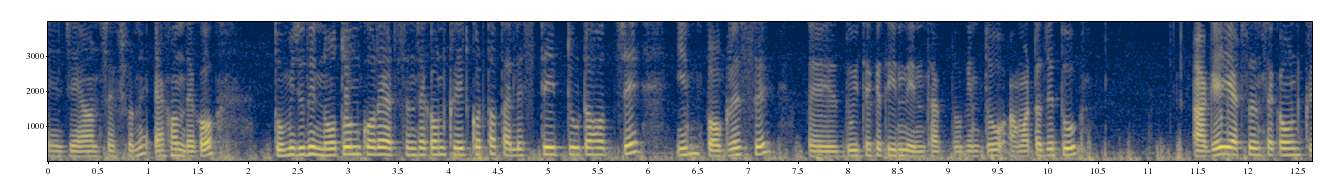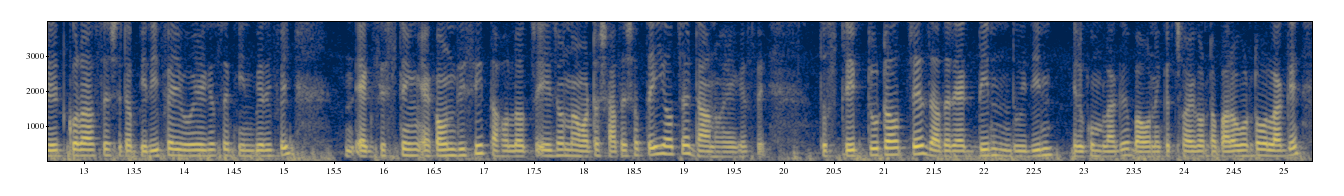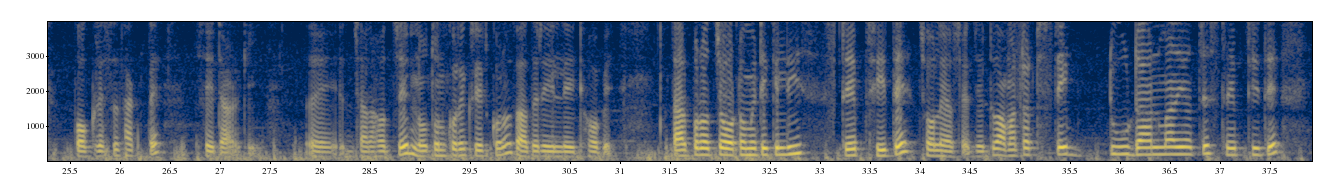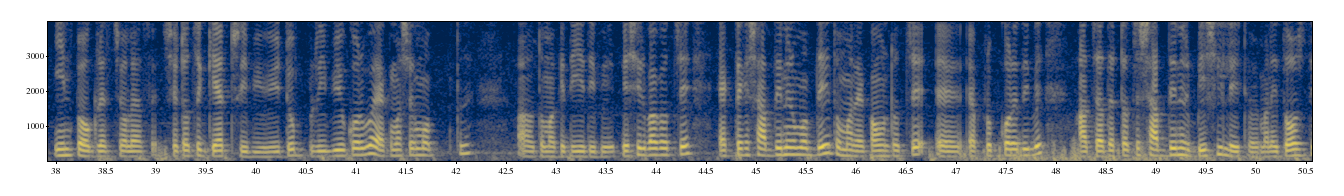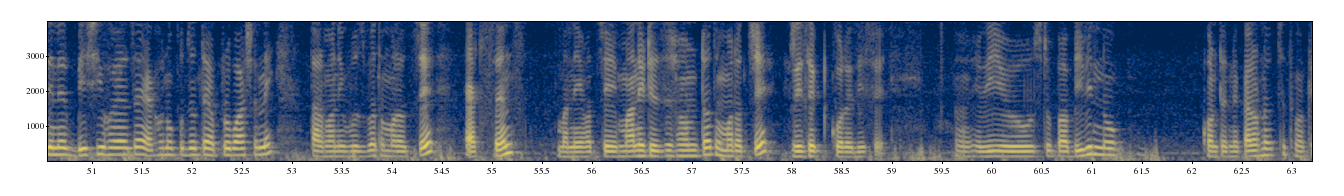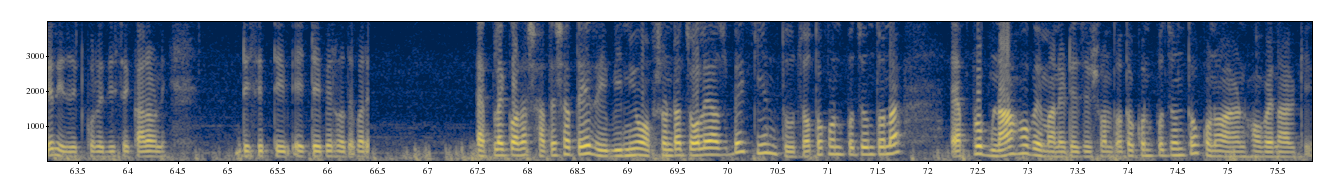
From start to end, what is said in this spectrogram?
এই যে আনসেকশনে এখন দেখো তুমি যদি নতুন করে অ্যাডসেন্স অ্যাকাউন্ট ক্রিয়েট করতে তাহলে স্টেপ টুটা হচ্ছে ইন প্রগ্রেসে দুই থেকে তিন দিন থাকতো। কিন্তু আমারটা যেহেতু আগেই অ্যাডসেন্স অ্যাকাউন্ট ক্রিয়েট করা আছে, সেটা ভেরিফাই হয়ে গেছে পিন ভেরিফাই এক্সিস্টিং অ্যাকাউন্ট দিছি, তাহলে হচ্ছে এই জন্য আমারটা সাথে সাথেই হচ্ছে ডান হয়ে গেছে। তো স্টেপ টুটা হচ্ছে যাদের একদিন, দুই দিন এরকম লাগে, বা অনেকের ছয় ঘণ্টা, বারো ঘন্টাও লাগে প্রগ্রেসে থাকতে, সেটা আর কি। যারা হচ্ছে নতুন করে ক্রিয়েট করো, তাদের এই লেট হবে। তারপর হচ্ছে অটোমেটিক্যালি স্টেপ থ্রিতে চলে আসে। যেহেতু আমারটা স্টেপ টু ডান মানে হচ্ছে স্টেপ থ্রিতে ইন প্রগ্রেস চলে আসে। সেটা হচ্ছে গেট রিভিউ ইউটিউব রিভিউ করব, এক মাসের মধ্যে তোমাকে দিয়ে দিবে। বেশিরভাগ হচ্ছে এক থেকে সাত দিনের মধ্যেই তোমার অ্যাকাউন্ট হচ্ছে অ্যাপ্রুভ করে দিবে। আর যাদেরটা হচ্ছে সাত দিনের বেশি লেট হয় মানে দশ দিনের বেশি হয়ে যায়, এখনও পর্যন্ত অ্যাপ্রুভ আসে নেই, তার মানে বুঝবা তোমার হচ্ছে অ্যাডসেন্স মানে হচ্ছে মানিটাইজেশনটা তোমার হচ্ছে রিজেক্ট করে দিছে। রিউজড বা বিভিন্ন কন্টেন্টের কারণে হচ্ছে তোমাকে রিজেক্ট করে দিছে। কারণে ডিসিপটিভ এই টাইপের হতে পারে। অ্যাপ্লাই করার সাথে সাথে রিভিনিউ অপশনটা চলে আসবে, কিন্তু যতক্ষণ পর্যন্ত না অ্যাপ্রুভ না হবে মানিটাইজেশন ততক্ষণ পর্যন্ত কোনো আর্ন হবে না আর কি।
